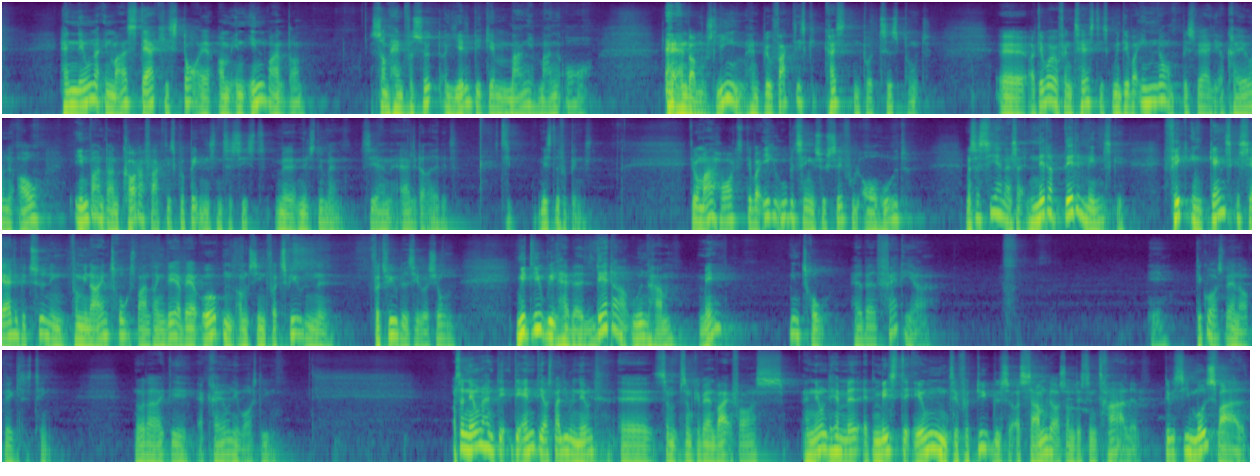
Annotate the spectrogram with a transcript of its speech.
Han nævner en meget stærk historie om en indvandrer, som han forsøgte at hjælpe igennem mange, mange år. Han var muslim, han blev faktisk kristen på et tidspunkt. Øh, og det var jo fantastisk, men det var enormt besværligt og krævende, og indvandreren cutter faktisk forbindelsen til sidst med Nils Nyman, siger han ærligt og redeligt. De mistede forbindelsen. Det var meget hårdt, det var ikke ubetinget succesfuldt overhovedet. Men så siger han altså, at netop dette menneske fik en ganske særlig betydning for min egen trosvandring ved at være åben om sin fortvivlende, fortvivlede situation. Mit liv ville have været lettere uden ham, men min tro havde været fattigere. Ja, det kunne også være en opvækkelsesting. Noget, der rigtig er krævende i vores liv. Og så nævner han det, det andet, det er også bare lige vil nævnt, øh, som, som kan være en vej for os. Han nævnte det her med at miste evnen til fordybelse og samle os om det centrale. Det vil sige modsvaret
